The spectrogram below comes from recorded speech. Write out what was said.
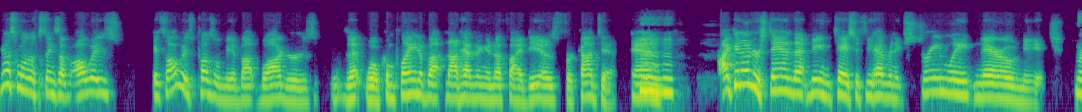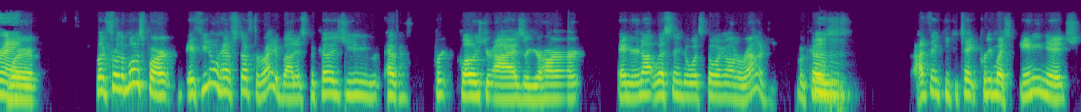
that's one of those things I've always it's always puzzled me about bloggers that will complain about not having enough ideas for content. And mm-hmm. I can understand that being the case if you have an extremely narrow niche. Right. Where, but for the most part, if you don't have stuff to write about, it's because you have closed your eyes or your heart and you're not listening to what's going on around you. Because mm-hmm. I think you can take pretty much any niche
